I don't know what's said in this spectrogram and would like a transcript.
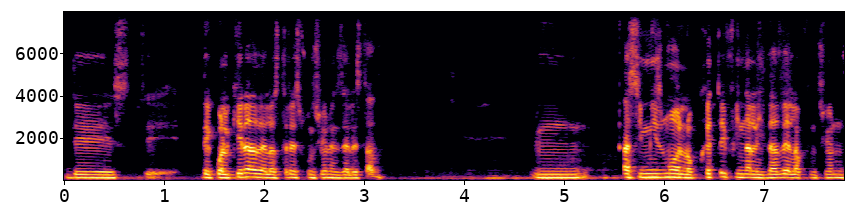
de, este, de, cualquiera de las tres funciones del Estado. Mm, asimismo, el objeto y finalidad de la función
